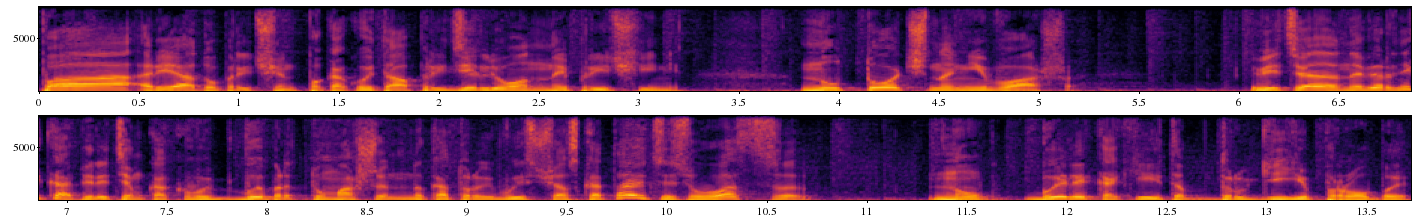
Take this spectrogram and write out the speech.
По ряду причин, по какой-то определенной причине. Ну точно не ваше. Ведь э, наверняка перед тем, как вы выбрать ту машину, на которой вы сейчас катаетесь, у вас э, ну, были какие-то другие пробы,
